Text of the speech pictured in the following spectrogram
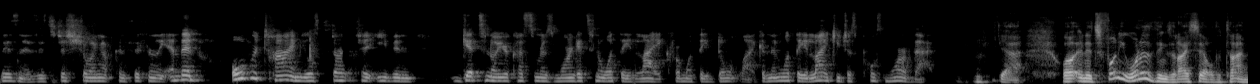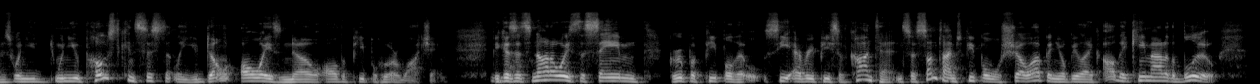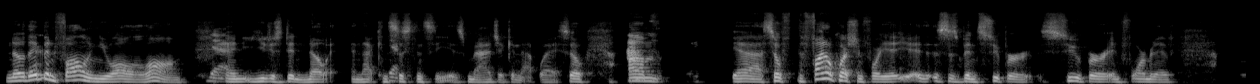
business. It's just showing up consistently, and then over time you'll start to even get to know your customers more and get to know what they like from what they don't like. And then what they like, you just post more of that. Yeah. Well, and it's funny, one of the things that I say all the time is when you when you post consistently, you don't always know all the people who are watching because Yeah. it's not always the same group of people that will see every piece of content. And so sometimes people will show up and you'll be like, "Oh, they came out of the blue." No, they've been following you all along Yeah. and you just didn't know it. And that Yeah. consistency is magic in that way. So, um Absolutely. Yeah. So the final question for you, this has been super, super informative.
